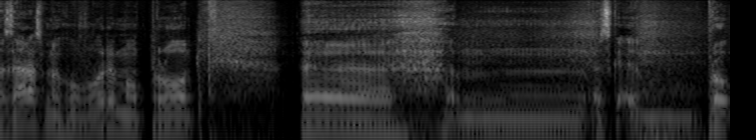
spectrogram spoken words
Зараз ми говоримо про. Е, Про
